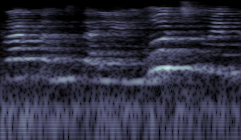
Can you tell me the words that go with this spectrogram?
Pratam Stalingucmi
